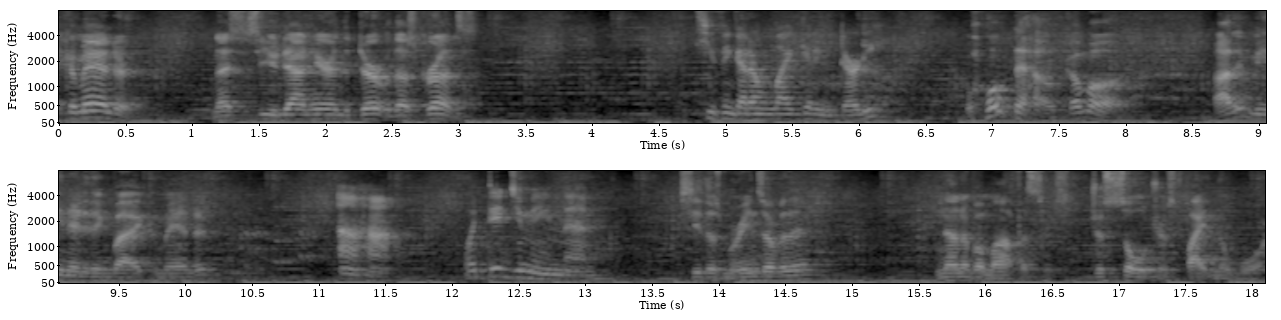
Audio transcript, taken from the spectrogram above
Commander. Nice to see you down here in the dirt with us grunts. You think I don't like getting dirty? Oh, now, come on. I didn't mean anything by it, Commander. Uh-huh. What did you mean then? See those Marines over there? None of them officers, just soldiers fighting the war.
